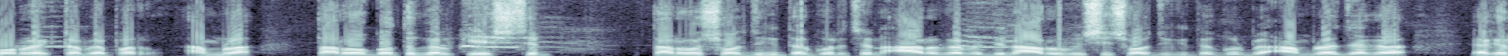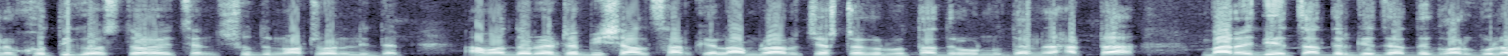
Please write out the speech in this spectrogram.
বড় একটা ব্যাপার আমরা তারাও গতকালকে এসছেন তারাও সহযোগিতা করেছেন আর আগামী দিনে আরও বেশি সহযোগিতা করবে। আমরা যারা এখানে ক্ষতিগ্রস্ত হয়েছেন শুধু নট অনলি দ্যাট আমাদেরও একটা বিশাল সার্কেল আমরা আরও চেষ্টা করব তাদের অনুদানের হারটা বাড়াই দিয়ে তাদেরকে যাতে ঘরগুলো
